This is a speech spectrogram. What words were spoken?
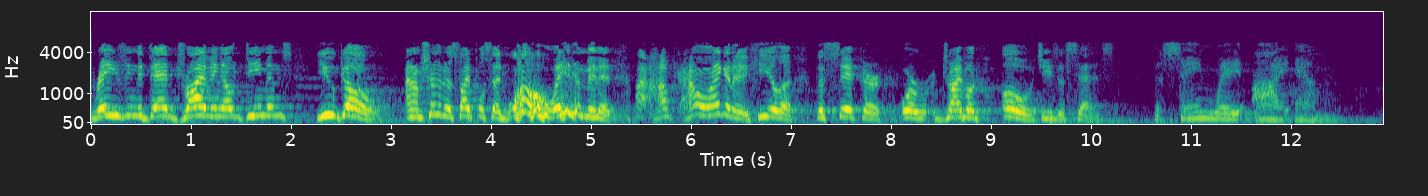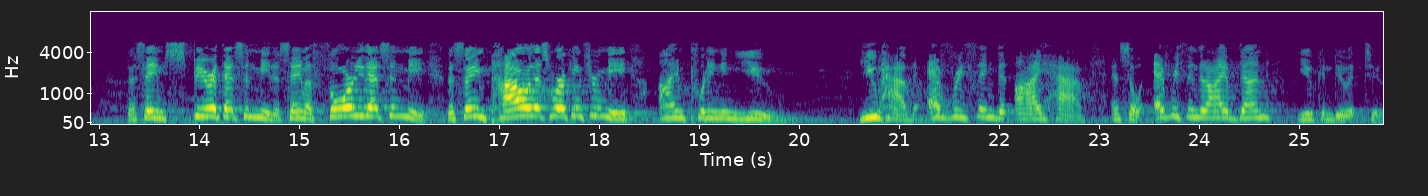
raising the dead, driving out demons, you go. And I'm sure the disciples said, Whoa, wait a minute. Uh, how, how am I going to heal a, the sick or, or drive out? Oh, Jesus says, The same way I am. The same spirit that's in me, the same authority that's in me, the same power that's working through me, I'm putting in you. You have everything that I have. And so everything that I have done, you can do it too.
